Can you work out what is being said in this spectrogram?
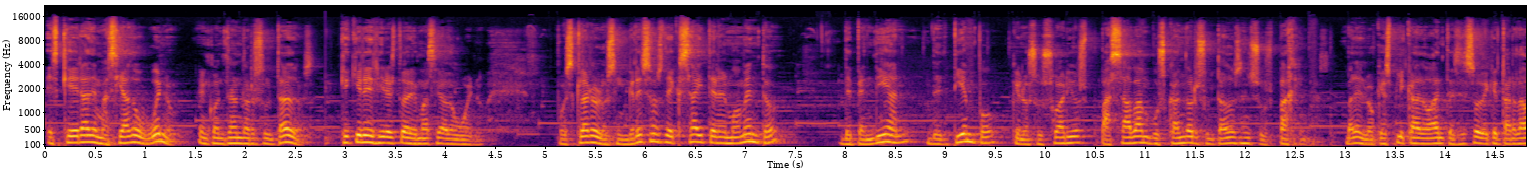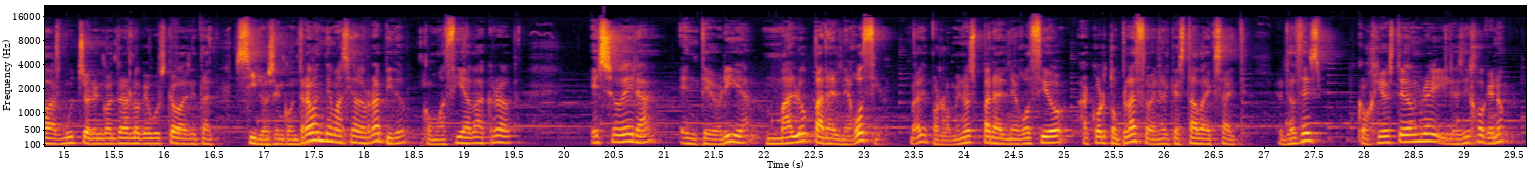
es que era demasiado bueno encontrando resultados. ¿Qué quiere decir esto de demasiado bueno? Pues claro, los ingresos de Excite en el momento dependían del tiempo que los usuarios pasaban buscando resultados en sus páginas. ¿Vale? Lo que he explicado antes, eso de que tardabas mucho en encontrar lo que buscabas y tal. Si los encontraban demasiado rápido, como hacía Backrop, eso era, en teoría, malo para el negocio, ¿vale? Por lo menos para el negocio a corto plazo en el que estaba Excite. Entonces, cogió este hombre y les dijo que no,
